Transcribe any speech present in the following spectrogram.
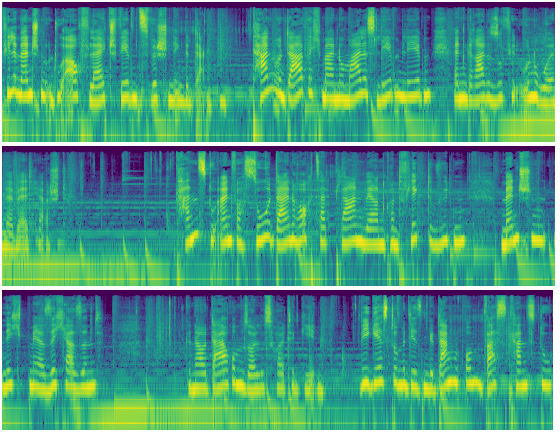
Viele Menschen und du auch vielleicht schweben zwischen den Gedanken. Kann und darf ich mein normales Leben leben, wenn gerade so viel Unruhe in der Welt herrscht? Kannst du einfach so deine Hochzeit planen, während Konflikte wüten Menschen nicht mehr sicher sind. Genau darum soll es heute gehen. Wie gehst du mit diesen Gedanken um? Was kannst du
